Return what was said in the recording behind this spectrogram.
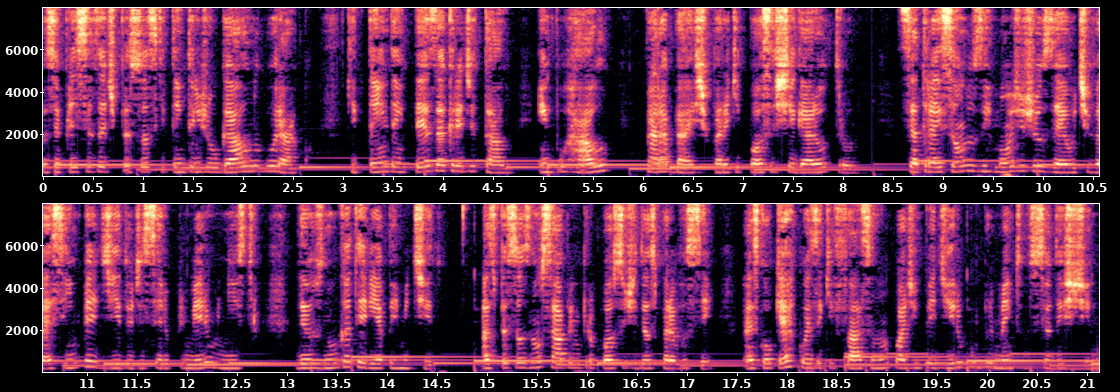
Você precisa de pessoas que tentem jogá-lo no buraco, que tentem desacreditá-lo, empurrá-lo para baixo para que possa chegar ao trono. Se a traição dos irmãos de José o tivesse impedido de ser o primeiro-ministro, Deus nunca teria permitido. As pessoas não sabem o propósito de Deus para você, mas qualquer coisa que façam não pode impedir o cumprimento do seu destino,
